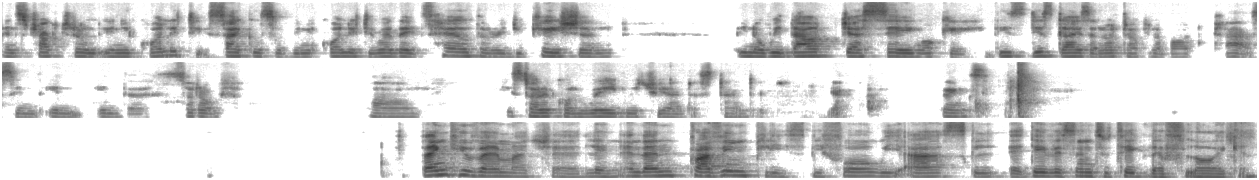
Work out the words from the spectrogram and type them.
and structural inequality, cycles of inequality, whether it's health or education, you know, without just saying, okay, these, these guys are not talking about class in, in, in the sort of um, historical way in which we understand it. Yeah, thanks. Thank you very much, uh, Lynn. And then Praveen, please, before we ask uh, Deivison to take the floor again.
